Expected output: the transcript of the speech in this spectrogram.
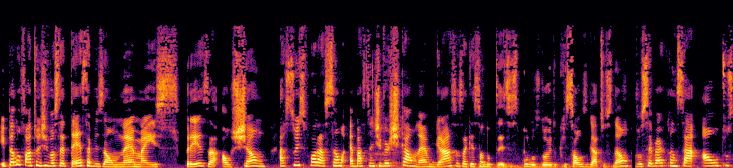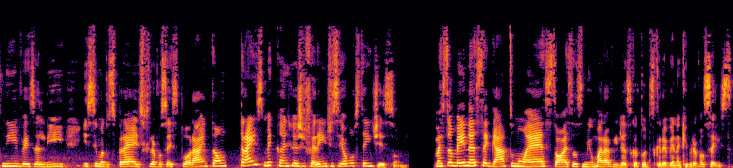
E pelo fato de você ter essa visão, né, mais presa ao chão, a sua exploração é bastante vertical, né? Graças à questão desses pulos doidos que só os gatos dão, você vai alcançar altos níveis ali em cima dos prédios para você explorar. Então, traz mecânicas diferentes e eu gostei disso. Mas também, né, ser gato não é só essas mil maravilhas que eu tô descrevendo aqui para vocês.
